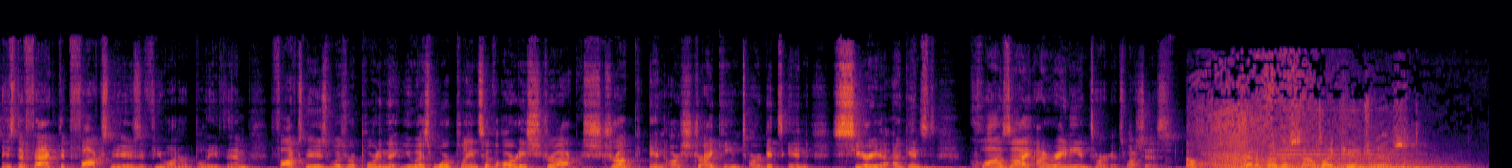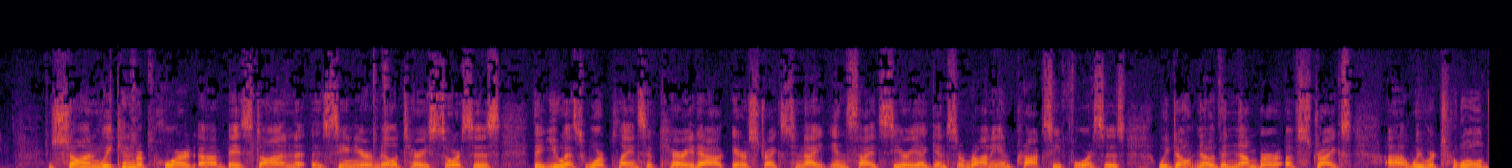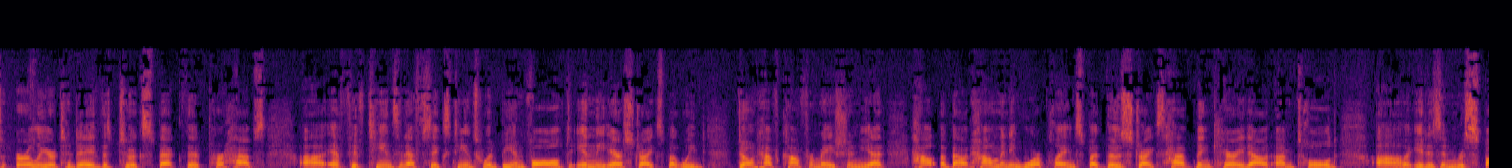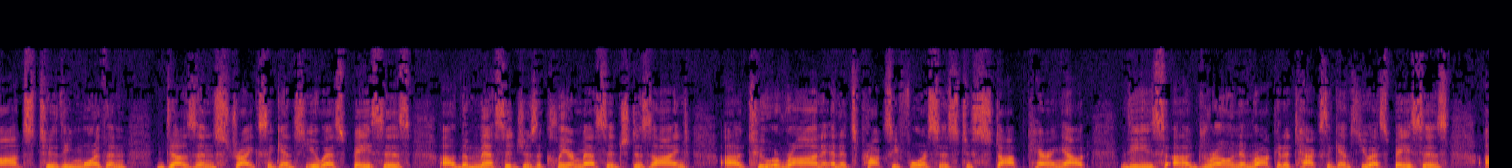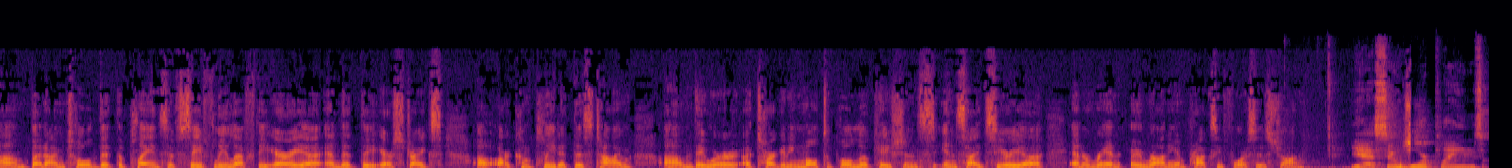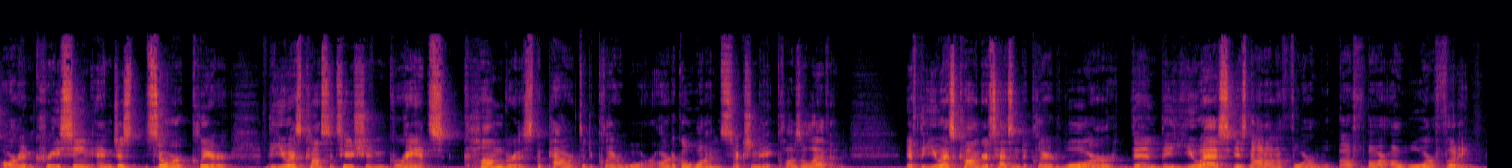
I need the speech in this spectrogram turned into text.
is the fact that Fox News, if you want to believe them, Fox News was reporting that U.S. warplanes have already struck, struck and are striking targets in Syria against quasi-Iranian targets. Watch this. Oh, Jennifer, this sounds like huge news. Sean, we can report um, based on uh, senior military sources that U.S. warplanes have carried out airstrikes tonight inside Syria against Iranian proxy forces. We don't know the number of strikes. Uh, we were told earlier today that to expect that perhaps uh, F-15s and F-16s would be involved in the airstrikes, but we don't have confirmation yet how, about how many warplanes. But those strikes have been carried out. I'm told uh, it is in response to the more than dozen strikes against U.S. bases. Uh, the message is a clear message designed uh, to Iran and its proxy forces to stop carrying out these uh, drone and rocket attacks against U.S. bases. Um, but I'm told that the planes have safely left the area and that the airstrikes uh, are complete at this time. Um, they were uh, targeting multiple locations inside Syria and Iran- Iranian proxy forces, Sean. Yeah, so warplanes are increasing. And just so we're clear, the U.S. Constitution grants Congress the power to declare war. Article 1, Section 8, Clause 11. If the U.S. Congress hasn't declared war, then the U.S. is not on a, for, a, a war footing.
